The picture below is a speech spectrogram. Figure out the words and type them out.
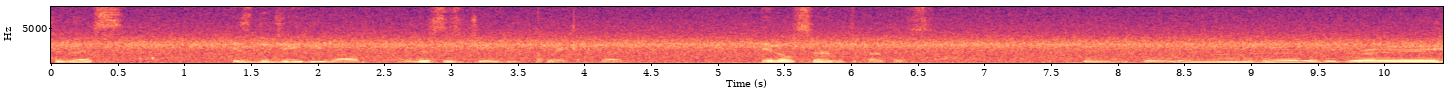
to this is the JB weld. Well, this is JB quick, but it'll serve its purpose. So a little bit of the gray.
